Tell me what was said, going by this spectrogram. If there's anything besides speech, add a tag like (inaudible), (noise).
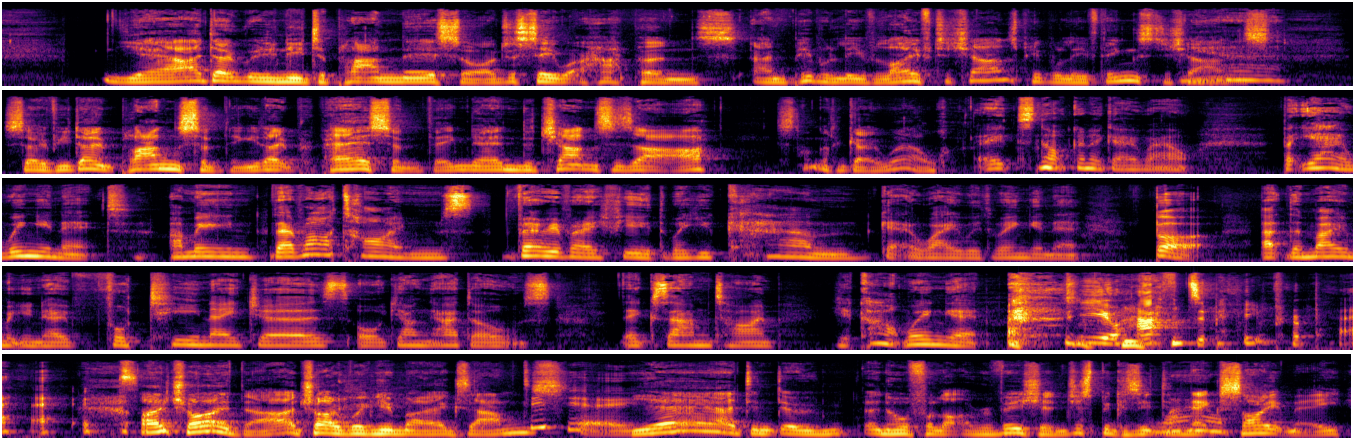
yeah, I don't really need to plan this or I'll just see what happens. And people leave life to chance, people leave things to chance. Yeah. So if you don't plan something, you don't prepare something, then the chances are it's not going to go well. It's not going to go well. But yeah, winging it. I mean, there are times, very, very few, where you can get away with winging it. But at the moment, you know, for teenagers or young adults, exam time, you can't wing it. (laughs) you have to be (laughs) prepared. (laughs) I tried that. I tried winging my exams. Did you? Yeah, I didn't do an awful lot of revision just because it didn't Wow. excite me.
